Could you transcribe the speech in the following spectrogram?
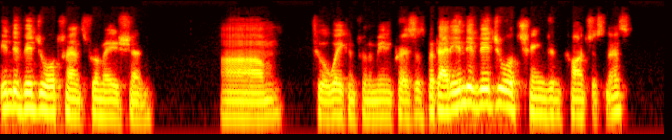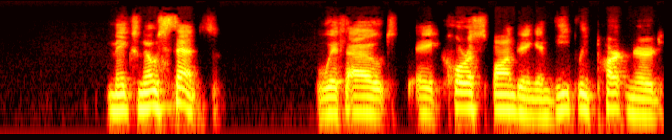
individual transformation um, to awaken from the meaning crisis. But that individual change in consciousness makes no sense without a corresponding and deeply partnered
